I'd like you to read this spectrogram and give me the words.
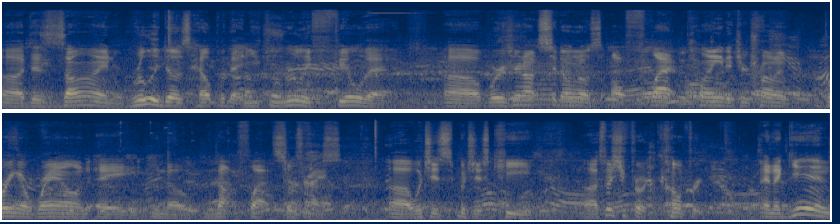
uh, design really does help with that. And you can really feel that. Uh, whereas you're not sitting on a, a flat plane that you're trying to bring around a you know not flat surface, uh, which is which is key, uh, especially for comfort. And again,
